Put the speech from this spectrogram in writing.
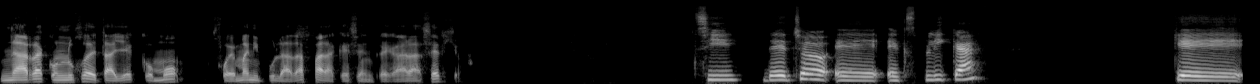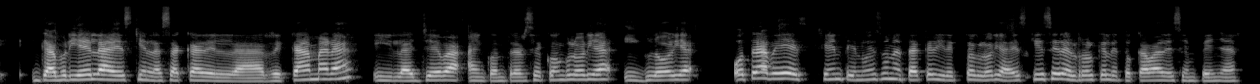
narra con lujo de detalle cómo fue manipulada para que se entregara a Sergio. Sí, de hecho, eh, explica que Gabriela es quien la saca de la recámara y la lleva a encontrarse con Gloria y Gloria, otra vez, gente, no es un ataque directo a Gloria, es que ese era el rol que le tocaba desempeñar.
